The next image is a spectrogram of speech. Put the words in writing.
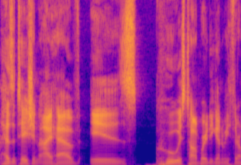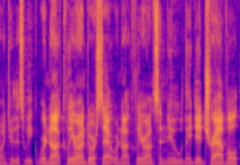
hesitation I have is who is Tom Brady going to be throwing to this week? We're not clear on Dorsett. We're not clear on Sanu. They did travel,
